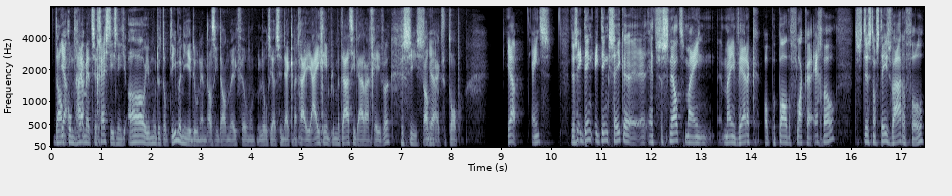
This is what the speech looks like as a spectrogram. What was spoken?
Dan Ja, komt hij ja. met suggesties en denk je, oh, je moet het op die manier doen. En als hij dan, weet ik veel, lult hij uit zijn nek en dan ga je je eigen implementatie daaraan geven. Precies. Dan ja. werkt het top. Ja, eens. Dus ik denk, ik denk zeker, eh, het versnelt mijn, mijn werk op bepaalde vlakken echt wel. Dus het is nog steeds waardevol.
